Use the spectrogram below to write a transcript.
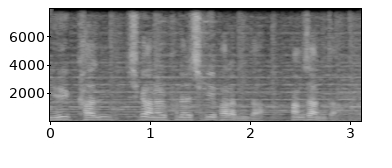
유익한 시간을 보내시기 바랍니다. 감사합니다.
